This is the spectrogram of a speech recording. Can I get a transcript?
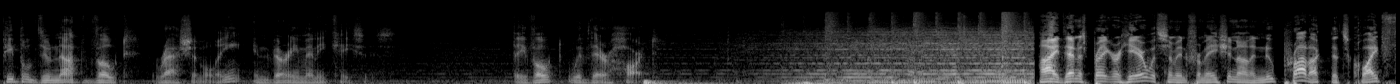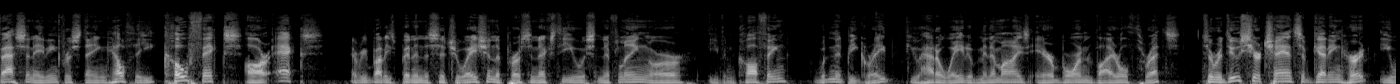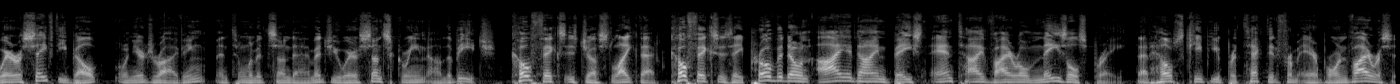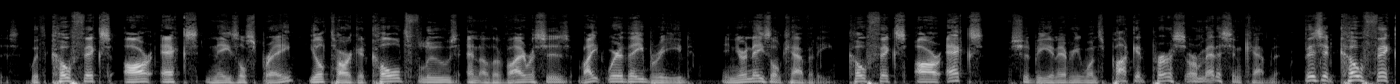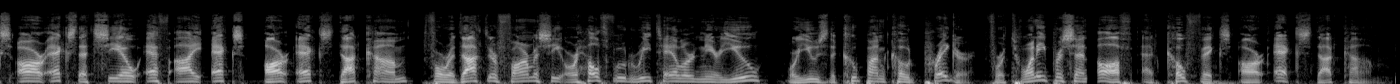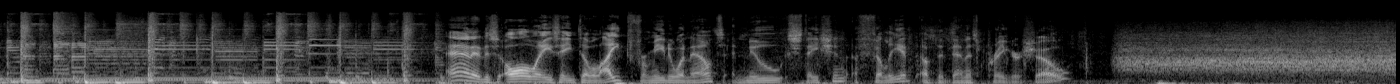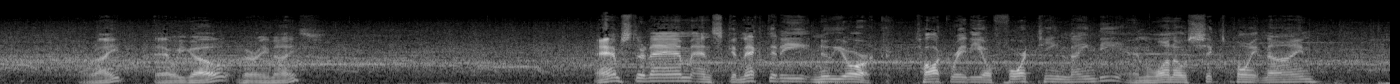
People do not vote rationally in very many cases. They vote with their heart. Hi, Dennis Prager here with some information on a new product that's quite fascinating for staying healthy Cofix RX. Everybody's been in the situation the person next to you is sniffling or even coughing. Wouldn't it be great if you had a way to minimize airborne viral threats? To reduce your chance of getting hurt, you wear a safety belt when you're driving, and to limit sun damage, you wear sunscreen on the beach. Cofix is just like that. Cofix is a providone iodine-based antiviral nasal spray that helps keep you protected from airborne viruses. With Cofix RX nasal spray, you'll target colds, flus, and other viruses right where they breed in your nasal cavity. Cofix RX should be in everyone's pocket, purse, or medicine cabinet. Visit CofixRx, that's C-O-F-I-X-R-X dot com for a doctor, pharmacy, or health food retailer near you, or use the coupon code Prager for 20% off at CofixRx.com. And it is always a delight for me to announce a new station affiliate of the Dennis Prager Show. All right, there we go. Very nice. Amsterdam and Schenectady, New York. Talk Radio 1490 and 106.9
